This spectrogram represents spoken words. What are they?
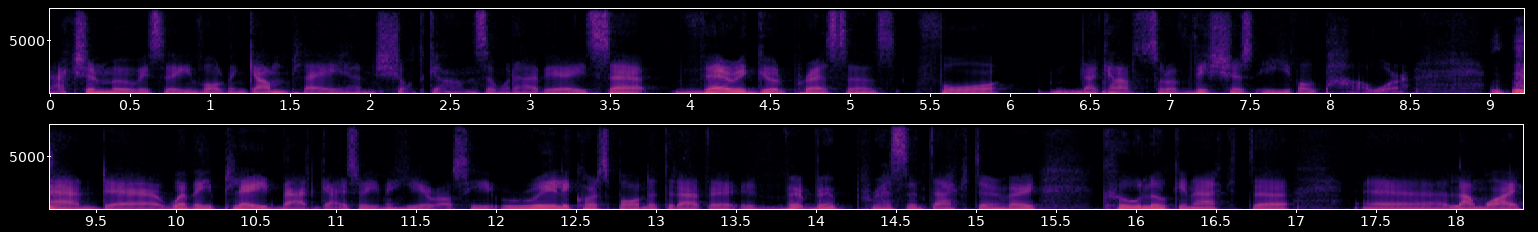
action movies involving gunplay and shotguns and what have you. It's a very good presence for that kind of sort of vicious evil power. Mm-hmm. and uh, whether he played bad guys or even heroes, he really corresponded to that. A uh, very, very present actor and very cool looking actor, uh, Lam Wai.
